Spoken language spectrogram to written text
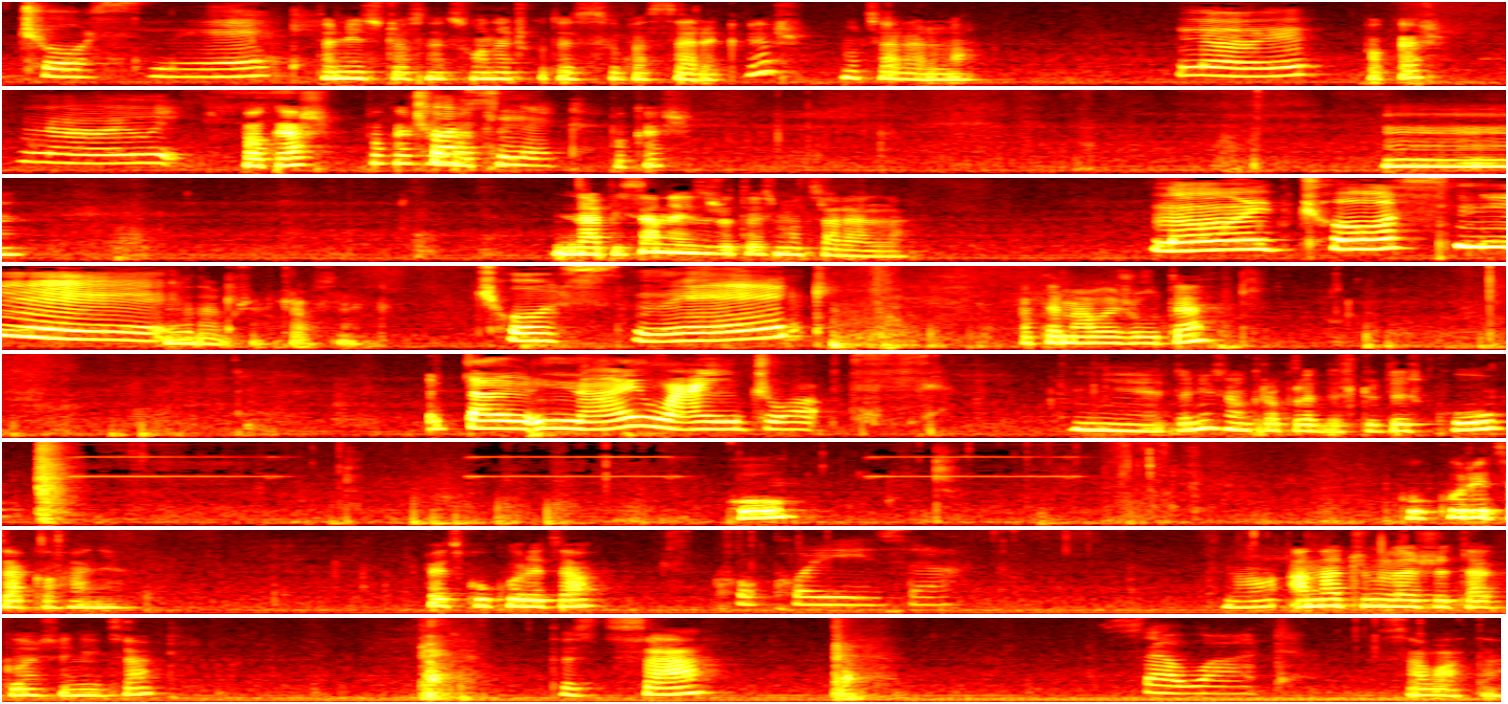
czosnek. To nie jest czosnek słoneczko, to jest chyba serek, wiesz? Mozzarella. No, Pokaż. no, Pokaż. Pokaż. zobacz. czosnek. Pokaż. Mm. Napisane jest, że to jest mozzarella. No i czosnek. No dobrze, czosnek. Czosnek. A te małe żółte? To no raindrops. Nie, to nie są krople deszczu, to jest ku. Ku. Kukurydza, kochanie. Powiedz kukurydza. Kukurydza. No, a na czym leży ta gąsienica? To jest sa, Sałat. sałata.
